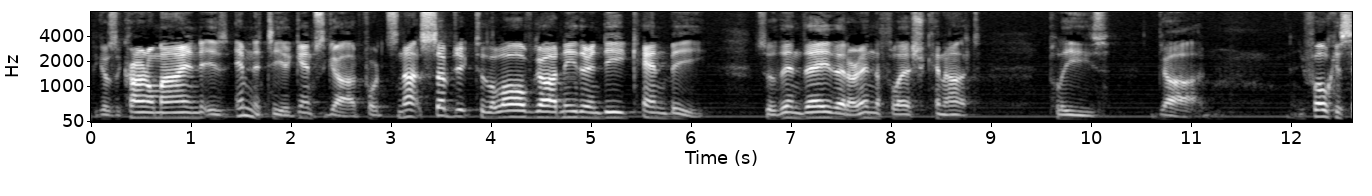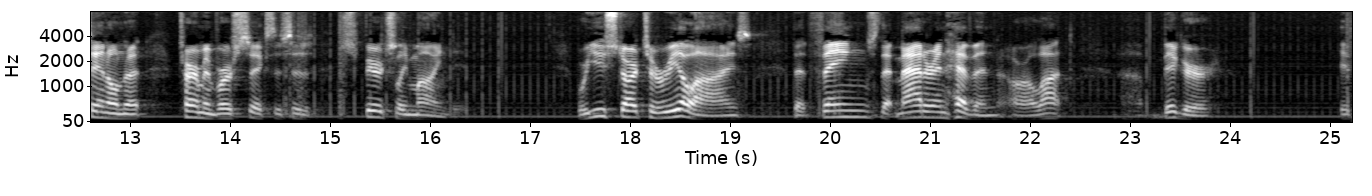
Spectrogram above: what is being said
because the carnal mind is enmity against God, for it's not subject to the law of God, neither indeed can be. So then they that are in the flesh cannot please God. You focus in on that term in verse 6 that says spiritually minded, where you start to realize that things that matter in heaven are a lot uh, bigger. If,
